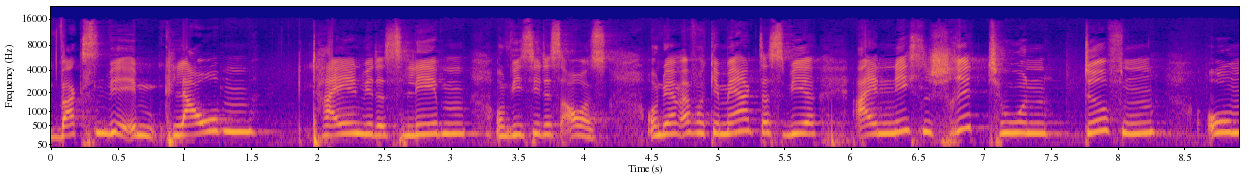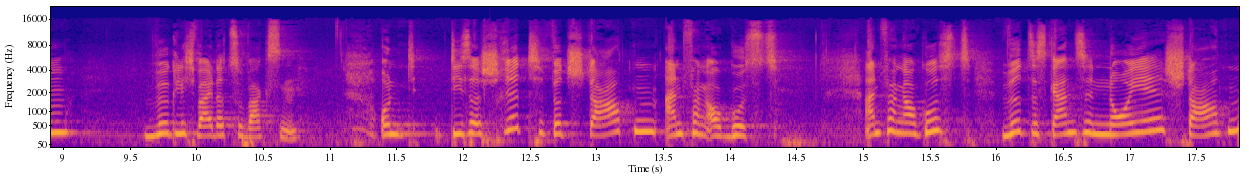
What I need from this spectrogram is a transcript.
wachsen wir im Glauben, teilen wir das Leben und wie sieht es aus. Und wir haben einfach gemerkt, dass wir einen nächsten Schritt tun dürfen, um wirklich weiter zu wachsen. Und dieser Schritt wird starten Anfang August. Anfang August wird das ganze Neue starten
